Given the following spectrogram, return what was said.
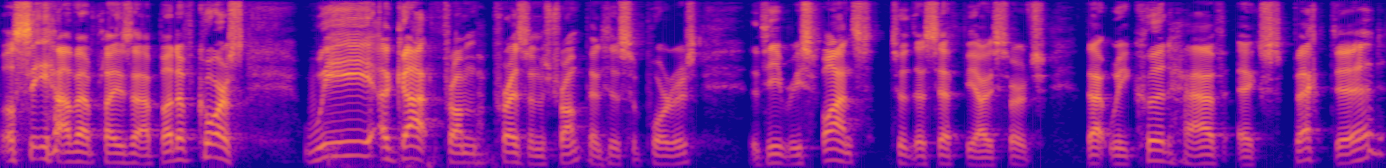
We'll see how that plays out. But of course, we uh, got from President Trump and his supporters the response to this FBI search that we could have expected.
